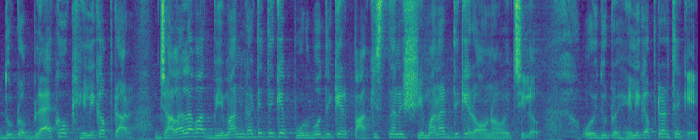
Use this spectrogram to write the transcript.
দুটো ব্ল্যাক হক হেলিকপ্টার জালালাবাদ বিমানঘাটি থেকে পূর্ব দিকের পাকিস্তানের সীমানার দিকে রওনা হয়েছিল। ওই দুটো হেলিকপ্টার থেকে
